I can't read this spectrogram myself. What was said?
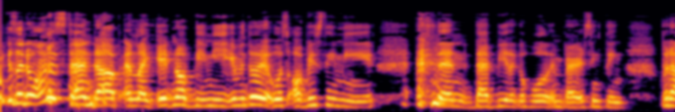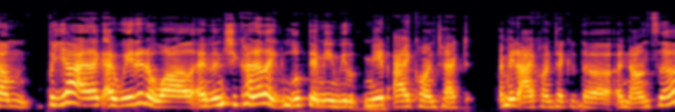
Because I don't want to stand up and like it not be me, even though it was obviously me, and then that'd be like a whole embarrassing thing. But um, but yeah, like I waited a while, and then she kind of like looked at me. and We made eye contact. I made eye contact with the announcer,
